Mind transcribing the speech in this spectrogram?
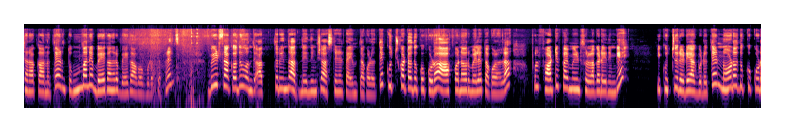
ಚೆನ್ನಾಗಿ ಕಾಣುತ್ತೆ ಆ್ಯಂಡ್ ತುಂಬಾ ಬೇಗ ಅಂದರೆ ಬೇಗ ಆಗೋಗ್ಬಿಡುತ್ತೆ ಫ್ರೆಂಡ್ಸ್. ಬೀಡ್ಸ್ ಹಾಕೋದು ಒಂದು ಹತ್ತರಿಂದ ಹದಿನೈದು ನಿಮಿಷ ಅಷ್ಟೇ ಟೈಮ್ ತಗೊಳುತ್ತೆ. ಕುಚ್ಚು ಕಟ್ಟೋದಕ್ಕೂ ಕೂಡ ಹಾಫ್ ಆನ್ ಅವರ್ ಮೇಲೆ ತಗೊಳ್ಳಲ್ಲ ಫುಲ್ ಫಾರ್ಟಿ ಫೈವ್ ಮಿನಿಟ್ಸ್ ಒಳಗಡೆ ನಿಮಗೆ ಈ ಕುಚ್ಚು ರೆಡಿ ಆಗಿಬಿಡುತ್ತೆ. ನೋಡೋದಕ್ಕೂ ಕೂಡ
